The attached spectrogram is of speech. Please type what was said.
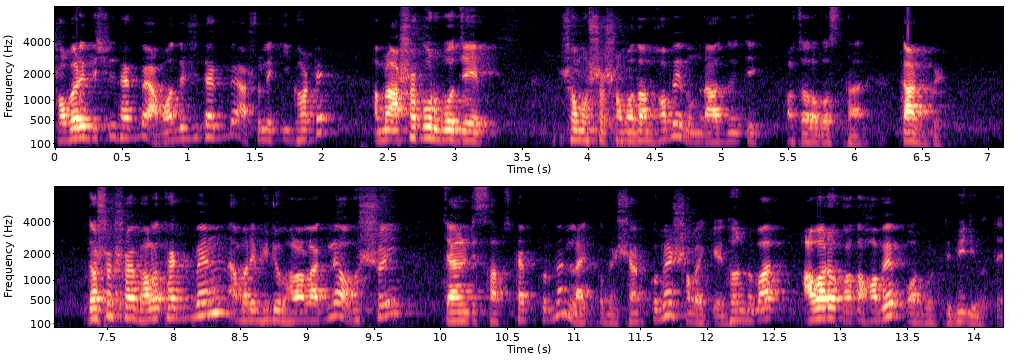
সবারই দৃষ্টি থাকবে, আমাদের দৃষ্টি থাকবে, আসলে কি ঘটে, আমরা আশা করব যে সমস্যার সমাধান হবে এবং রাজনৈতিক অচল অবস্থা কাটবে। দর্শক, সবাই ভালো থাকবেন। আমার এই ভিডিও ভালো লাগলে অবশ্যই চ্যানেলটি সাবস্ক্রাইব করবেন, লাইক করবেন শেয়ার করবেন। সবাইকে ধন্যবাদ। আবারও কথা হবে পরবর্তী ভিডিওতে।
